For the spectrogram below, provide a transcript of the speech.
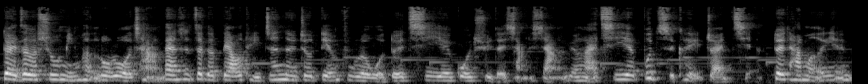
对这个书名很落落长，但是这个标题真的就颠覆了我对企业过去的想象。原来企业不只可以赚钱，对他们而言，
